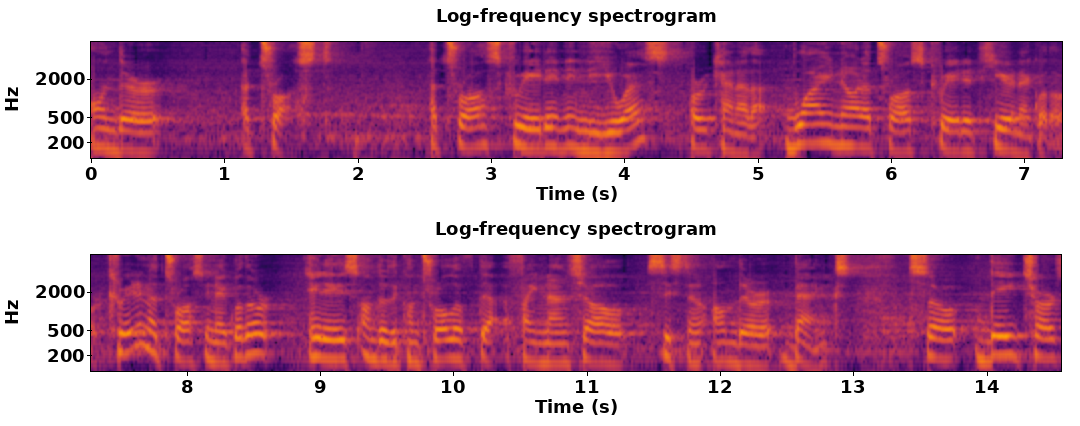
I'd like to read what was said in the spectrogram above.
under a trust. A trust created in the US or Canada. Why not a trust created here in Ecuador? Creating a trust in Ecuador, it is under the control of the financial system under banks. So they charge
